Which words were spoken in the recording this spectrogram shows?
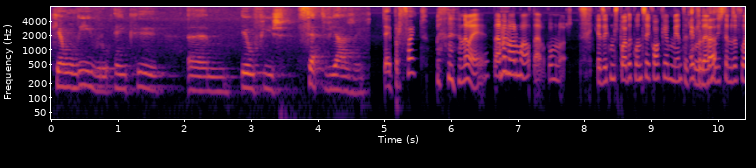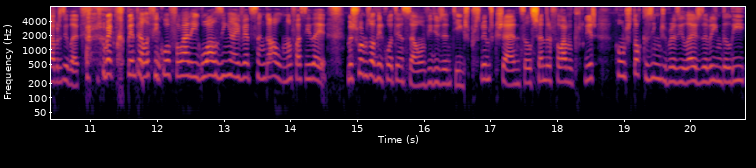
que é um livro em que hum, eu fiz sete viagens. É perfeito. não é? Estava normal, estava como nós. Quer dizer que nos pode acontecer a qualquer momento. Acordamos verdade. e estamos a falar brasileiro. Mas como é que de repente ela ficou a falar igualzinha à Ivete Sangalo? Não faço ideia. Mas se formos ouvir com atenção vídeos antigos, percebemos que já antes a Alexandra falava português com uns toquezinhos brasileiros, abrindo ali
